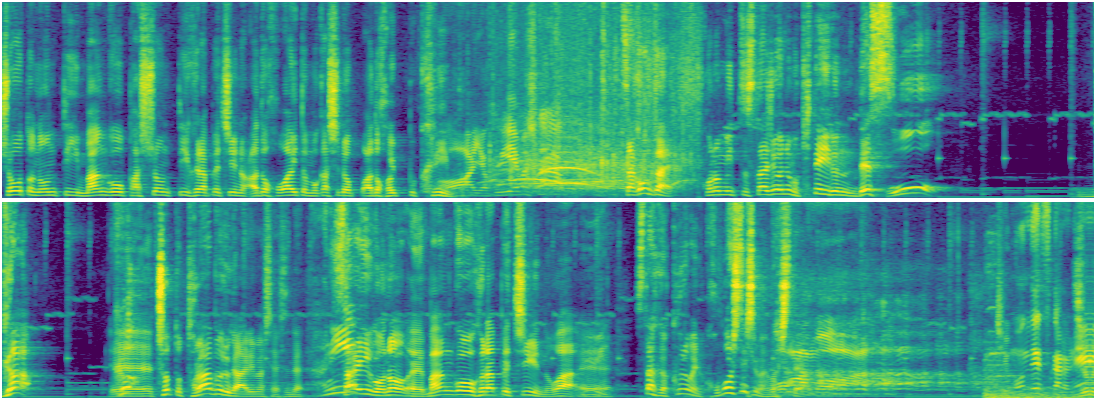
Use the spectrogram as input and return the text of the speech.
ショートノンティーマンゴーパッションティーフラペチーノアドホワイトモカシロップアドホイップクリームああよく言えました。さあ今回この3つスタジオにも来ているんです。が、えーちょっとトラブルがありましてですね何？最後の、えーマンゴーフラペチーノは、えースタッフが来る前にこぼしてしまいましてですからね。呪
